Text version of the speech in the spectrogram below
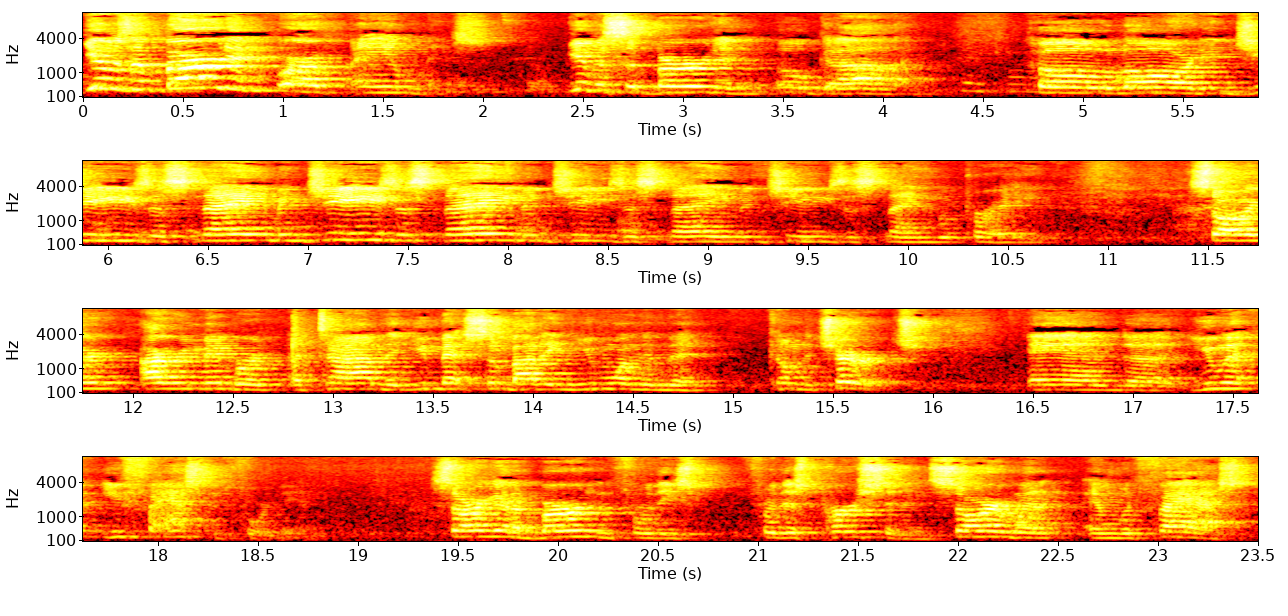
Give us a burden for our families. Give us a burden, oh God. Oh Lord, in Jesus' name, in Jesus' name, in Jesus' name, in Jesus' name we pray. Sawyer, I remember a time that you met somebody and you wanted them to come to church. And uh, you went, you fasted for them. Sawyer got a burden for these for this person, and Sawyer went and would fast.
